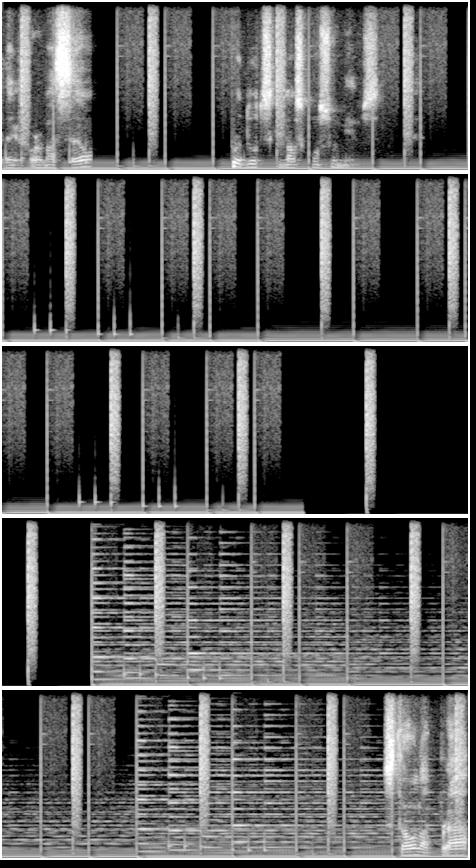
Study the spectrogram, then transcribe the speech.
da informação produtos que nós consumimos. Estão na praia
